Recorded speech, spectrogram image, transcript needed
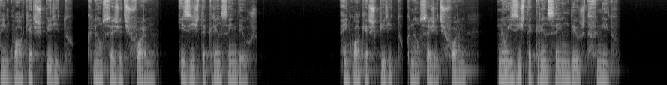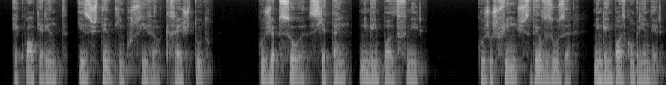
Em qualquer espírito que não seja disforme, existe a crença em Deus. Em qualquer espírito que não seja disforme, não existe a crença em um Deus definido. É qualquer ente existente e impossível que rege tudo, cuja pessoa, se a tem, ninguém pode definir, cujos fins, se deles usa, ninguém pode compreender.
